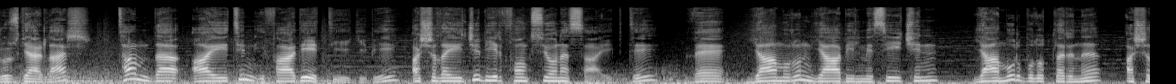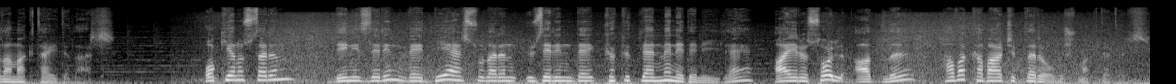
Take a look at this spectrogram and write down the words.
Rüzgarlar tam da ayetin ifade ettiği gibi aşılayıcı bir fonksiyona sahipti ve yağmurun yağabilmesi için yağmur bulutlarını aşılamaktaydılar. Okyanusların, denizlerin ve diğer suların üzerinde köpüklenme nedeniyle aerosol adlı hava kabarcıkları oluşmaktadır.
